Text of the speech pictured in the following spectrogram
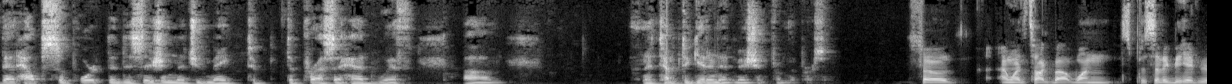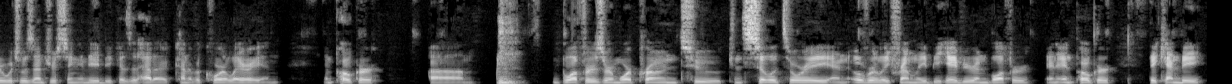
that helps support the decision that you make to, to press ahead with um, an attempt to get an admission from the person. So I wanted to talk about one specific behavior, which was interesting to me because it had a kind of a corollary in, in poker. Um, bluffers are more prone to conciliatory and overly friendly behavior in bluffer and in poker. They can be,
